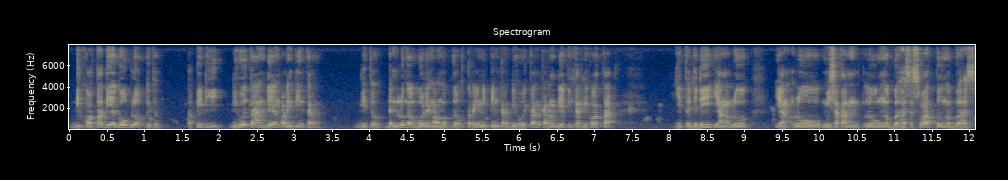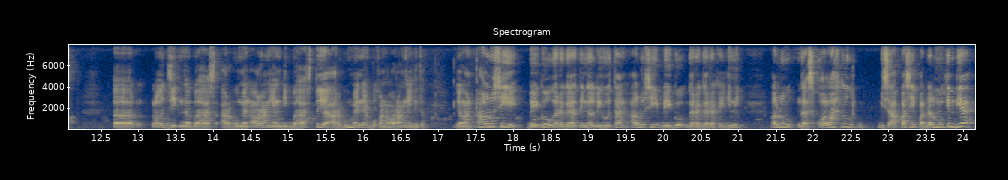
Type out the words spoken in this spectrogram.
di kota dia goblok gitu. Tapi di di hutan dia yang paling pinter gitu. Dan lu nggak boleh nganggap dokter ini pinter di hutan karena dia pinter di kota gitu. Jadi yang lu yang lu misalkan lu ngebahas sesuatu ngebahas eh, logik ngebahas argumen orang yang dibahas tuh ya argumennya bukan orangnya gitu jangan ah lu sih bego gara-gara tinggal di hutan ah lu sih bego gara-gara kayak gini ah lu nggak sekolah lu bisa apa sih padahal mungkin dia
